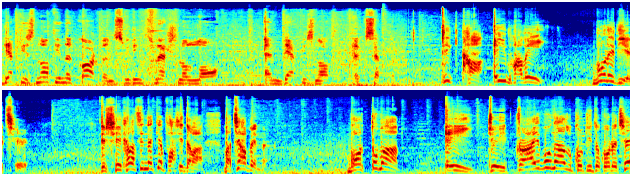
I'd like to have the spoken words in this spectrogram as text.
That is not in accordance with international law, and that is not acceptable. ঠিক হ্যাঁ এইভাবেই বলে দিয়েছে যে শেখ হাসিনাকে ফাঁসি দেওয়া বা না বর্তমান এই যে ট্রাইব্যুনাল গঠিত করেছে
